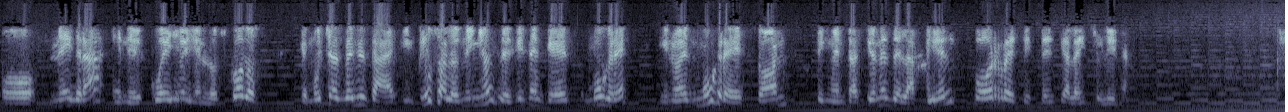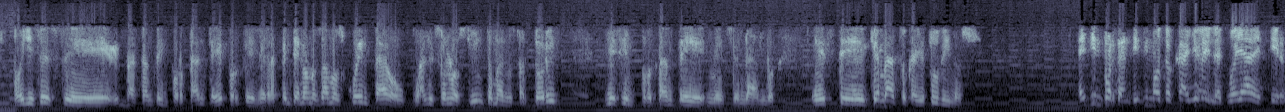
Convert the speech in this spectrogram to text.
o negra en el cuello y en los codos, que muchas veces incluso a los niños les dicen que es mugre y no es mugre, son pigmentaciones de la piel por resistencia a la insulina. Oye, eso es eh, bastante importante, ¿eh? porque de repente no nos damos cuenta o cuáles son los síntomas, los factores, y es importante mencionarlo. Este, ¿Qué más, Tocayo? Tú dinos. Es importantísimo, Tocayo, y les voy a decir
